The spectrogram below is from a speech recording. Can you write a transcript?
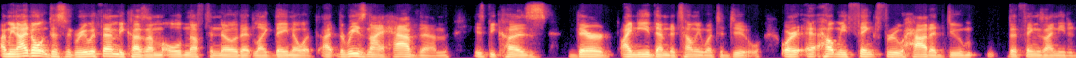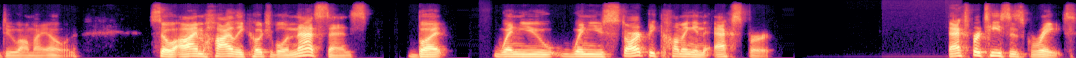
I mean, I don't disagree with them because I'm old enough to know that like they know what I, the reason I have them is because they're I need them to tell me what to do or eh, help me think through how to do the things I need to do on my own. So I'm highly coachable in that sense, but when you when you start becoming an expert expertise is great,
